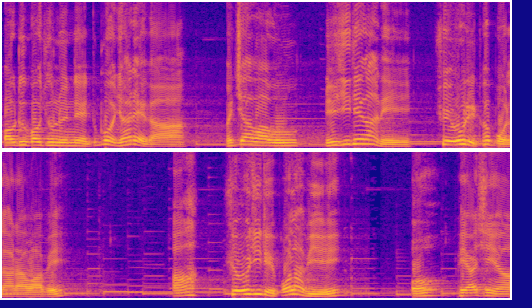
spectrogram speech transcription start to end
ပေါတူပေါချုံတွေနဲ့တူဖို့ကြတဲ့အခါမကြပါဘူးမြေကြီးထဲကနေရွှေအိုးတွေထွက်ပေါ်လာတာပါပဲဟာရွှေအိုးကြီးတွေပေါ်လာပြီ။အော်ဖះရှင်ဟာ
